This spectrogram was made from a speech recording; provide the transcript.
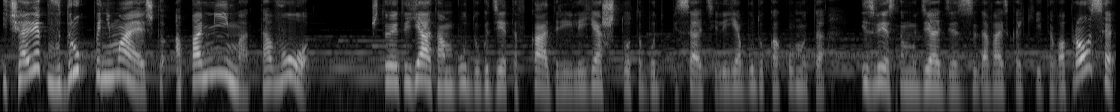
И человек вдруг понимает, что а помимо того, что это я там буду где-то в кадре, или я что-то буду писать, или я буду какому-то известному дяде задавать какие-то вопросы,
